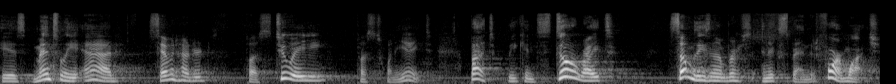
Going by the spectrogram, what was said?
is mentally add 700 plus 280 plus 28. But we can still write some of these numbers in expanded form. Watch.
